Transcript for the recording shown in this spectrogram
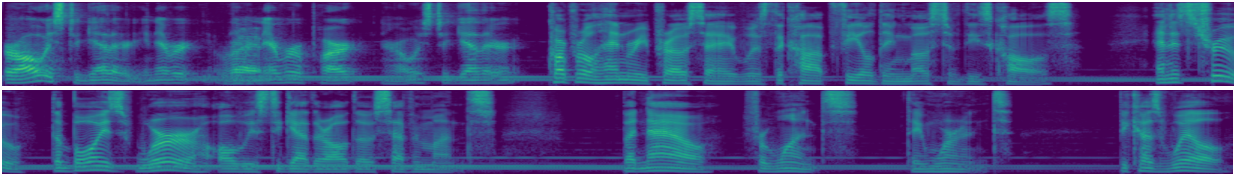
They're always together. You never, they're Right. never apart. They're always together. Corporal Henry Prose was the cop fielding most of these calls. And it's true, the boys were always together all those seven months. But now, for once, they weren't. Because Will,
